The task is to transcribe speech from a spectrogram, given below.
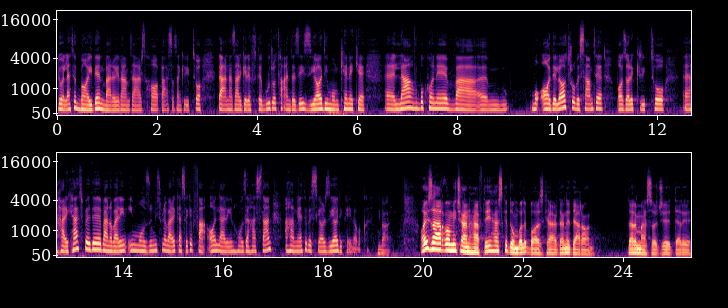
دولت بایدن برای رمزارزها و اساسا کریپتو در نظر گرفته بود رو تا اندازه زیادی ممکنه که لغو بکنه و معادلات رو به سمت بازار کریپتو حرکت بده. بنابراین این موضوع می‌تونه برای کسایی که فعال در این حوزه هستن اهمیت بسیار زیادی پیدا بکنه. بله. آقای زرقامی چند هفته ای هست که دنبال باز کردن دران در مساجد در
